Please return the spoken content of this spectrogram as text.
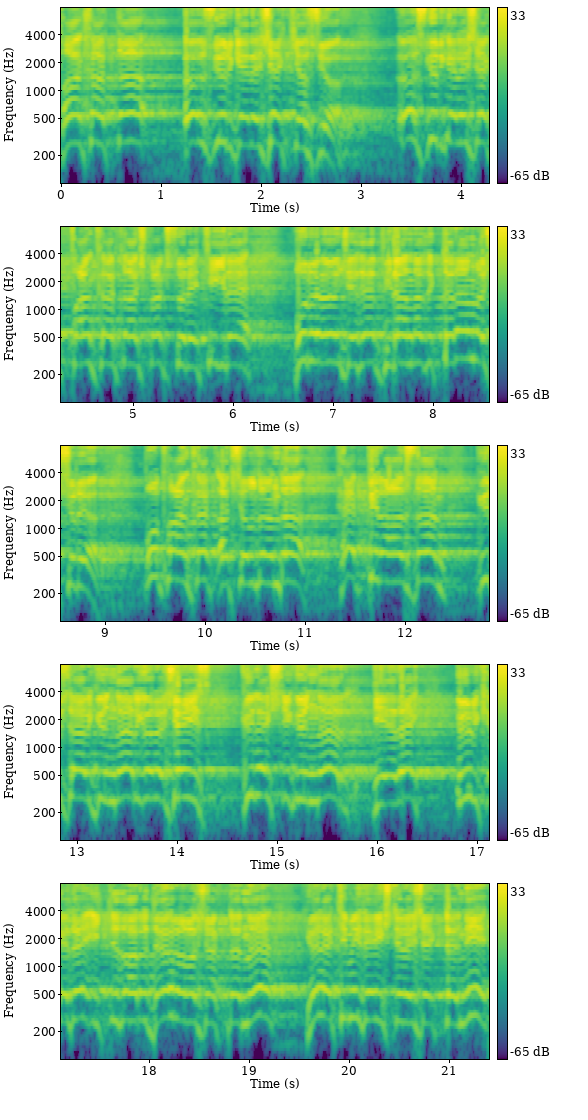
Pankartta özgür gelecek yazıyor. Özgür gelecek pankartı açmak suretiyle bunu önceden planladıkları anlaşılıyor. Bu pankart açıldığında hep bir ağızdan güzel günler göreceğiz, güneşli günler diyerek ülkede iktidarı devralacaklarını, yönetimi değiştireceklerini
